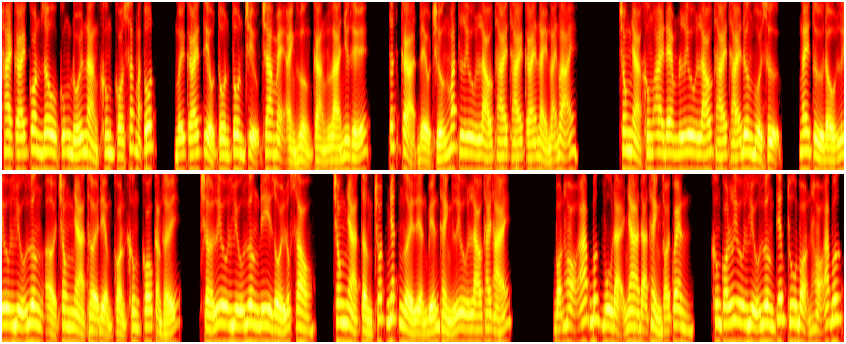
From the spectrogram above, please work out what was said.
Hai cái con dâu cũng đối nàng không có sắc mặt tốt, mấy cái tiểu tôn tôn chịu cha mẹ ảnh hưởng càng là như thế, tất cả đều trướng mắt lưu láo thái thái cái này mãi mãi. Trong nhà không ai đem lưu láo thái thái đương hồi sự, ngay từ đầu lưu hữu hương ở trong nhà thời điểm còn không có cảm thấy, chờ lưu hữu hương đi rồi lúc sau, trong nhà tầng chốt nhất người liền biến thành lưu láo thái thái. Bọn họ áp bức vu đại nha đã thành thói quen, không có lưu hữu hương tiếp thu bọn họ áp bức,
